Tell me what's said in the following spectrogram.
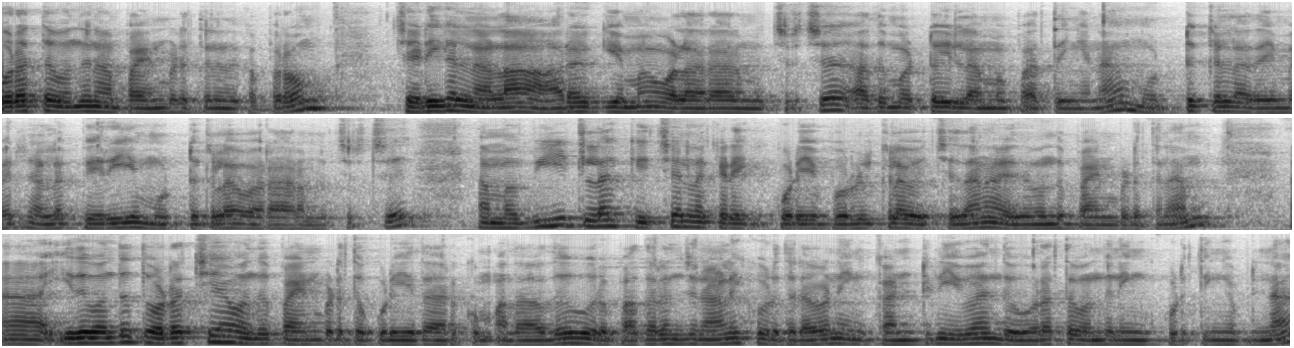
உரத்தை வந்து நான் பயன்படுத்தினதுக்கப்புறம் செடிகள் நல்லா ஆரோக்கியமாக வளர ஆரம்பிச்சிருச்சு. அது மட்டும் இல்லாமல் பார்த்தீங்கன்னா மொட்டுக்கள் அதே மாதிரி நல்ல பெரிய மொட்டுக்களாக வர ஆரம்பிச்சிருச்சு. நம்ம வீட்டில் கிச்சனில் கிடைக்கக்கூடிய பொருட்களை வச்சு தான் நான் இதை வந்து பயன்படுத்தினேன். இது வந்து தொடர்ச்சியாக வந்து பயன்படுத்தக்கூடியதாக இருக்கும். அதாவது ஒரு பதினஞ்சு நாளைக்கு ஒரு தடவை நீங்கள் கண்டினியூவாக இந்த உரத்தை வந்து நீங்கள் கொடுத்தீங்க அப்படின்னா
